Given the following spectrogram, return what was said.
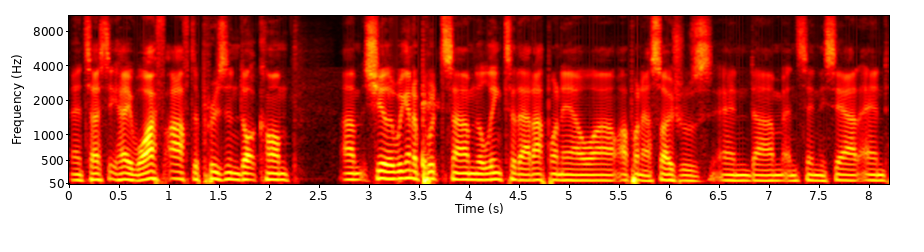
Fantastic. Hey, wifeafterprison.com. Um, Sheila, we're going to put um, the link to that up on our uh, up on our socials and um, and send this out. And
